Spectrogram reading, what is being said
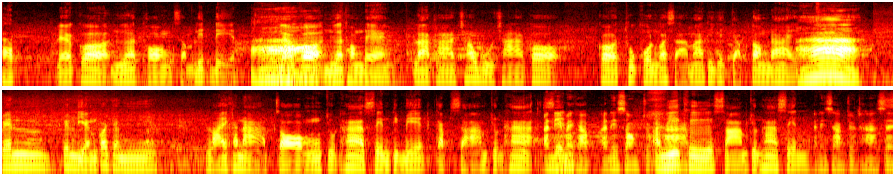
ครับ แล้วก็เนื้อทองสำลิดเดช อ่า แล้วก็เนื้อทองแดง ราคาเช่าบูชาก็ ก็ทุกคนก็สามารถที่จะจับต้องได้อ่าเป็นเป็นเหรียญก็จะมีหลายขนาด 2.5 เซนติเมตรกับ 3.5อันนี้ไหมเซครับ อันนี้ 2.5 อันนี้คือ 3.5 เซน อันนี้ 3.5 เซน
